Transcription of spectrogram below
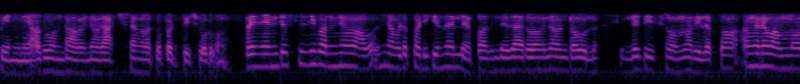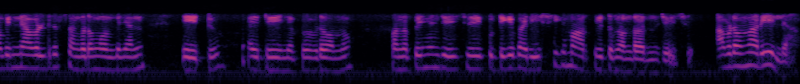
പിന്നെ അതുകൊണ്ട് അവനെ ഒരു അക്ഷരങ്ങളൊക്കെ പഠിപ്പിച്ചു കൊടുക്കണം. അപ്പൊ എന്റെ സ്ഥിതി പറഞ്ഞു അവൻ അവിടെ പഠിക്കുന്നതല്ലേ? അപ്പൊ അതിന്റേതായ അറിവ് ഉണ്ടാവുമല്ലോ. ഇല്ല ടീച്ചർ ഒന്നും അറിയില്ല. അപ്പൊ അങ്ങനെ വന്നു. പിന്നെ അവളുടെ ഒരു സങ്കടം കൊണ്ട് ഞാൻ ഏറ്റു. ഏറ്റു കഴിഞ്ഞപ്പോ ഇവിടെ വന്നു. വന്നപ്പോ ഞാൻ ചോദിച്ചു ഈ കുട്ടിക്ക് പരീക്ഷയ്ക്ക് മാർക്ക് കിട്ടുന്നുണ്ടോ? എന്ന് ചോദിച്ചു. അവിടെ ഒന്നും അറിയില്ല.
